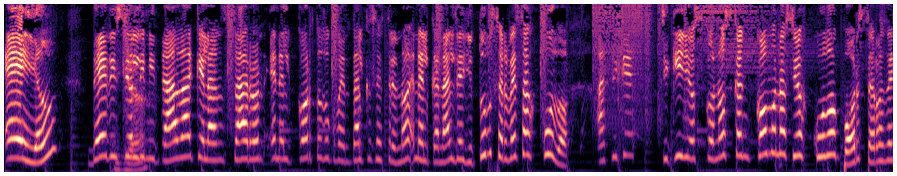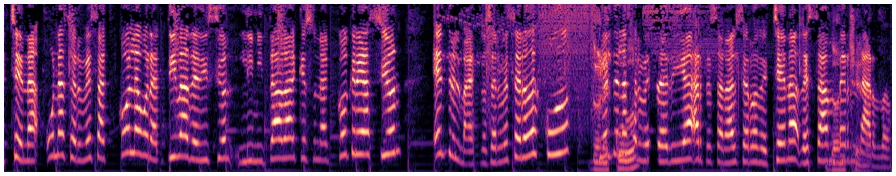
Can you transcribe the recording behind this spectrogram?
Ale de edición limitada que lanzaron en el corto documental que se estrenó en el canal de YouTube Cerveza Escudo. Así que, chiquillos, conozcan cómo nació Escudo por Cerros de Chena, una cerveza colaborativa de edición limitada que es una co-creación entre el maestro cervecero de Escudo Don y el de la cervecería artesanal Cerros de Chena de San Don Bernardo.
